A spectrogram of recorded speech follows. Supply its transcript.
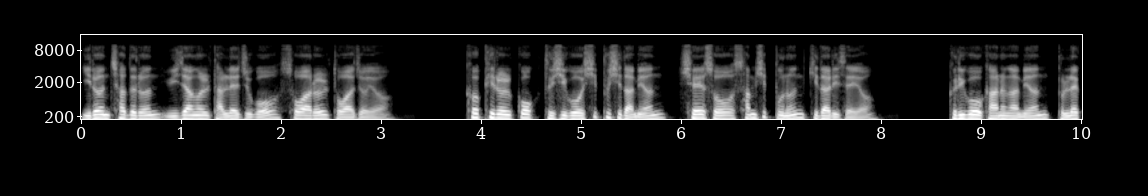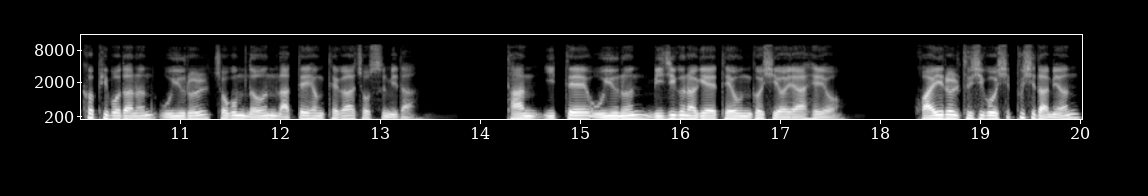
이런 차들은 위장을 달래주고 소화를 도와줘요. 커피를 꼭 드시고 싶으시다면 최소 30분은 기다리세요. 그리고 가능하면 블랙커피보다는 우유를 조금 넣은 라떼 형태가 좋습니다. 단 이때 우유는 미지근하게 데운 것이어야 해요. 과일을 드시고 싶으시다면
